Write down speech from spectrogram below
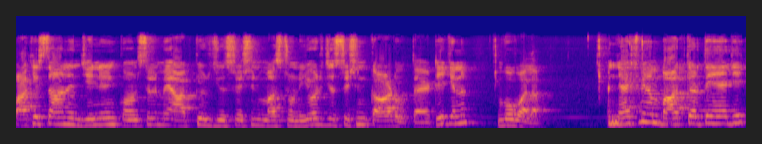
पाकिस्तान इंजीनियरिंग काउंसिल में आपकी रजिस्ट्रेशन मस्ट होनी जो रजिस्ट्रेशन कार्ड होता है, ठीक है ना? वो वाला। नेक्स्ट में हम बात करते हैं जी।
